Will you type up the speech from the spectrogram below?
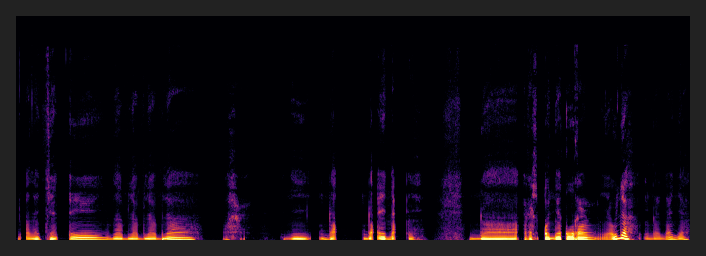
Misalnya chatting bla bla bla bla ah ini nggak nggak enak nih. Nggak responnya kurang ya udah tinggal aja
